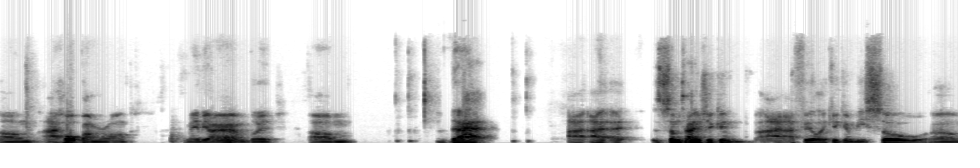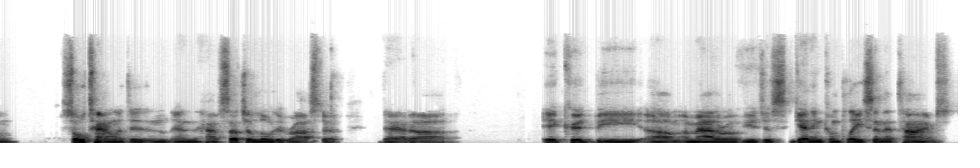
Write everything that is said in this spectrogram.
Um, I hope I'm wrong, maybe I am, but um, that I, I, sometimes you can I feel like you can be so um, so talented and, and have such a loaded roster that uh, it could be um, a matter of you just getting complacent at times,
